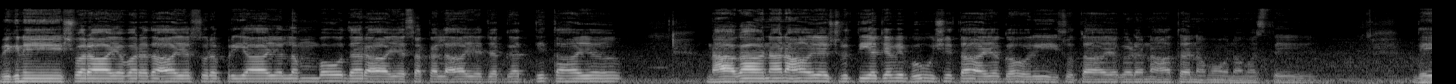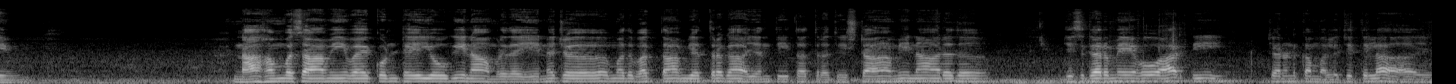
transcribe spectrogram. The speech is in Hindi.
विघ्नेश्वराय वरदाय, सुरप्रियाय, लम्बोदराय, सकलाय जगद्दिताय नागाननाय, श्रुत्यजविभूषिताय, गौरीसुताय, गणनाथ, नमो नमस्ते। देव। नाहं वसामि वैकुण्ठे योगिनां हृदयेन च, मद्भक्तां यत्र गायन्ति तत्र तिष्ठामि नारद। जिस घर में हो आरती, चरण कमल चितलाय।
